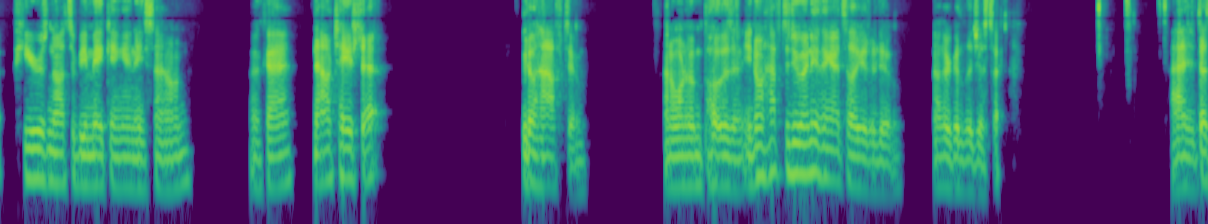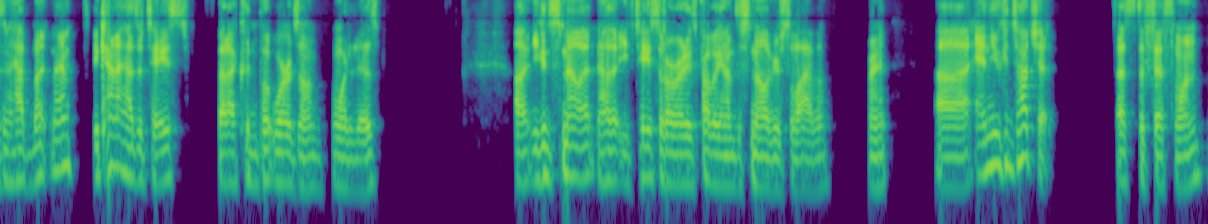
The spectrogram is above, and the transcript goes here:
It appears not to be making any sound. Okay. Now taste it. You don't have to. I don't want to impose it. You don't have to do anything I tell you to do. Another good logistic. And it doesn't have, but man, it kind of has a taste but I couldn't put words on what it is. Uh, you can smell it now that you've tasted already. It's probably gonna have the smell of your saliva, right? Uh, and you can touch it. That's the fifth one,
